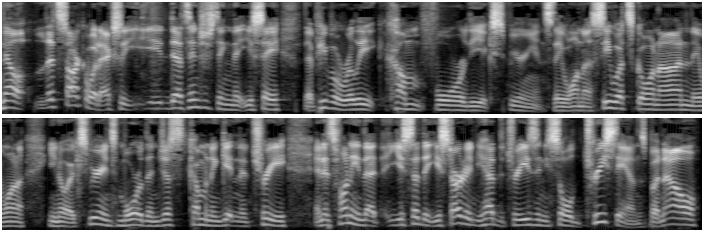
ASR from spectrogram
Now let's talk about actually. That's interesting that you say that people really come for the experience. They want to see what's going on. And They want to you know experience more than just coming and getting a tree. And it's funny that you said that you started, you had the trees and you sold tree stands, but now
